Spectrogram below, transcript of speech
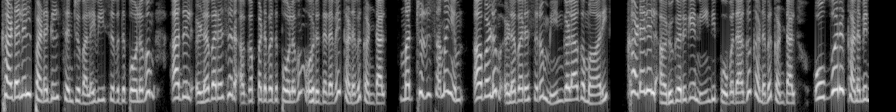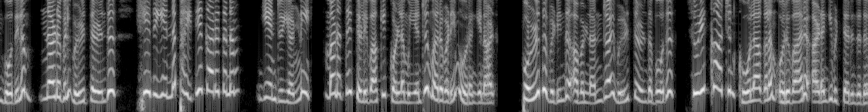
கடலில் படகில் சென்று வலை வீசுவது போலவும் அதில் இளவரசர் அகப்படுவது போலவும் ஒரு தடவை கனவு கண்டாள். மற்றொரு சமயம் அவளும் இளவரசரும் மீன்களாக மாறி கடலில் அருகருகே நீந்தி போவதாக கனவு கண்டாள். ஒவ்வொரு கனவின் போதிலும் நடுவில் விழுத்தெழுந்து இது என்ன பைத்தியக்காரத்தனம்? என்று எண்ணி மனத்தை தெளிவாக்கிக் கொள்ள முயன்று மறுபடியும் உறங்கினாள். பொழுது விடிந்து அவள் நன்றாய் விழித்தெழுந்தபோது சுழிக்காற்றின் கோலாகலம் ஒருவாறு அடங்கிவிட்டிருந்தது.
